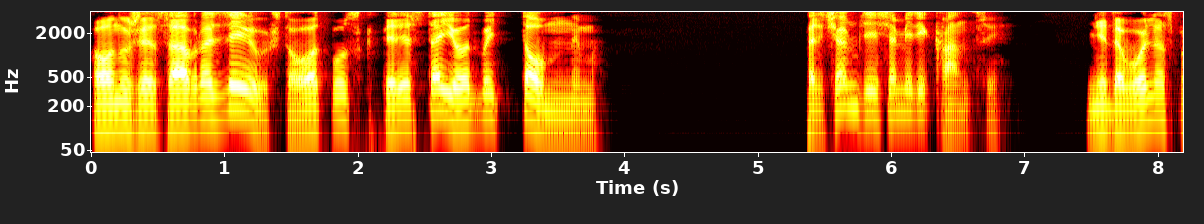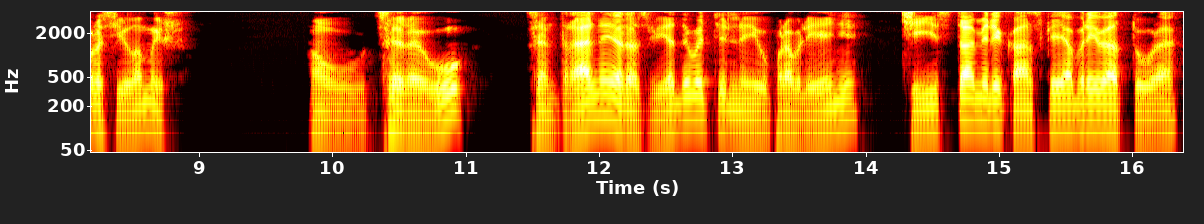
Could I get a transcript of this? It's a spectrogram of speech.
Он уже сообразил, что отпуск перестает быть томным. — При чем здесь американцы? — недовольно спросила мышь. — У ЦРУ, Центральное разведывательное управление, чисто американская аббревиатура.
